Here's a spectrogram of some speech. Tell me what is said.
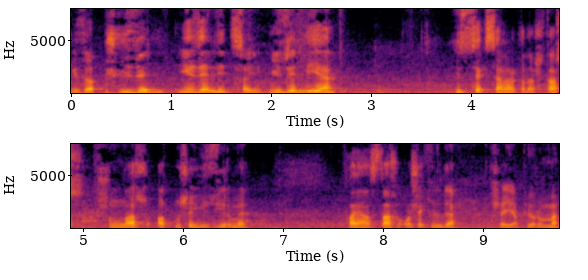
160, 150, 150 sayın. 150'ye 180 arkadaşlar. Şunlar 60'a 120 fayanslar. O şekilde şey yapıyorum ben.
